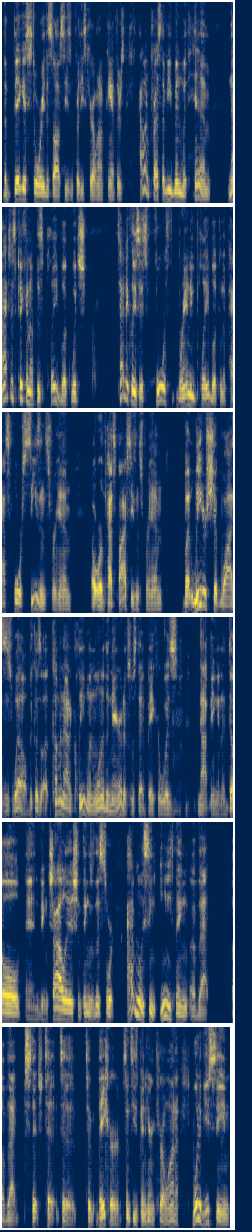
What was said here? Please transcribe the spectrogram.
the biggest story this offseason for these Carolina Panthers. How impressed have you been with him? Not just picking up this playbook, which technically is his fourth brand new playbook in the past four seasons for him, or the past five seasons for him but leadership wise as well, because uh, coming out of Cleveland, one of the narratives was that Baker was not being an adult and being childish and things of this sort. I haven't really seen anything of that of that stitch to to to Baker since he's been here in Carolina. What have you seen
